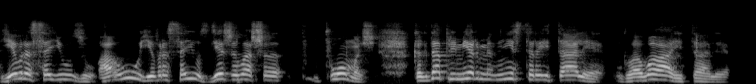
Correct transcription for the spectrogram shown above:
Евросоюзу, ау, Евросоюз, где же ваша помощь? Когда премьер-министр Италии, глава Италии,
